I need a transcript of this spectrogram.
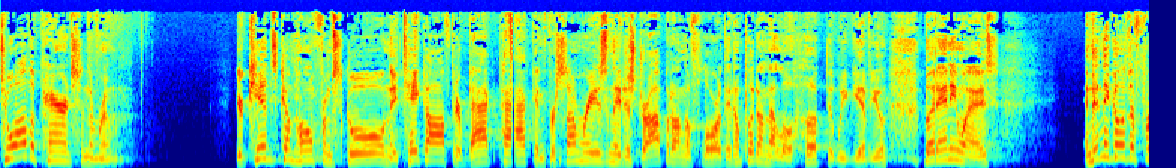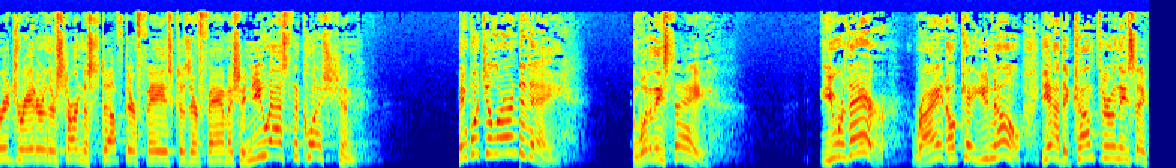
To all the parents in the room, your kids come home from school and they take off their backpack and for some reason they just drop it on the floor. They don't put it on that little hook that we give you. But anyways, And then they go to the refrigerator, they're starting to stuff their face because they're famished, and you ask the question, Hey, what'd you learn today? And what do they say? You were there, right? Okay, you know. Yeah, they come through and they say,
